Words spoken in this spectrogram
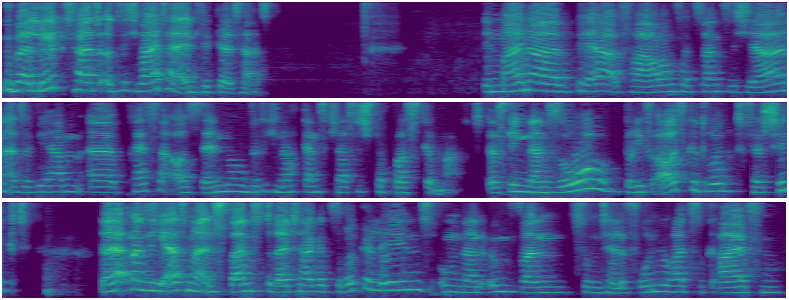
überlebt hat und sich weiterentwickelt hat. In meiner PR-Erfahrung vor 20 Jahren, also wir haben äh, Presseaussendungen wirklich noch ganz klassisch per Post gemacht. Das ging dann so, Brief ausgedruckt, verschickt. Dann hat man sich erstmal entspannt drei Tage zurückgelehnt, um dann irgendwann zum Telefonhörer zu greifen,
